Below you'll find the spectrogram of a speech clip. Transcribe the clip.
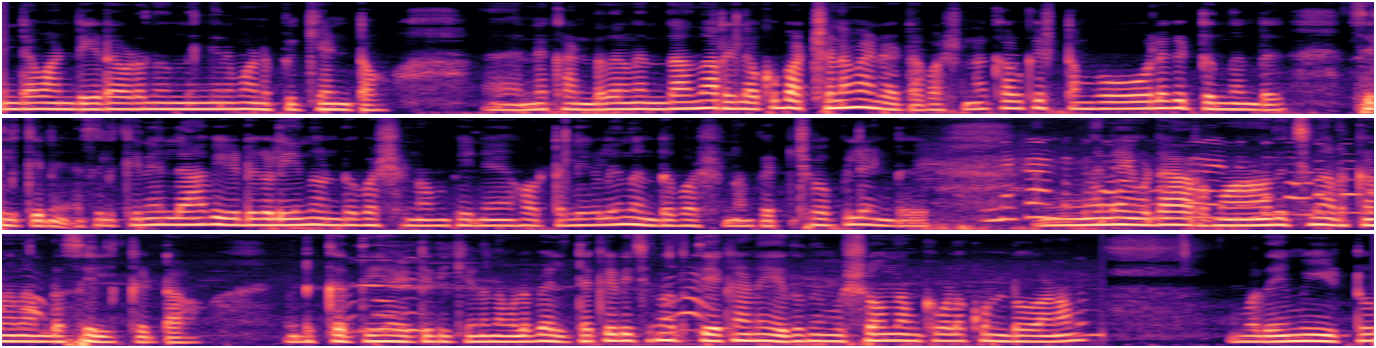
എന്റെ വണ്ടിയുടെ അവിടെ നിന്ന് ഇങ്ങനെ മണപ്പിക്കാൻ കേട്ടോ എന്നെ കണ്ടതാണ് എന്താണെന്ന് അറിയില്ല. അവൾക്ക് ഭക്ഷണം വേണ്ട കേട്ടോ ഭക്ഷണമൊക്കെ അവൾക്ക് ഇഷ്ടം പോലെ കിട്ടുന്നുണ്ട് സിൽക്കിന്. സിൽക്കിന് എല്ലാ വീടുകളിൽ നിന്നുണ്ട് ഭക്ഷണം. പിന്നെ ഹോട്ടലുകളിൽ നിന്നുണ്ട് ഭക്ഷണം. പെറ്റ് ഷോപ്പിലുണ്ട്. അങ്ങനെ ഇവിടെ അർമാദിച്ച് നടക്കണം നമ്മുടെ സിൽക്ക് കേട്ടോ ഇടുക്കത്തിയായിട്ടിരിക്കണം നമ്മൾ ബെൽറ്റൊക്കെ ഇടിച്ച് നിർത്തിയേക്കാണ്. ഏത് നിമിഷവും നമുക്ക് അവളെ കൊണ്ടുപോകണം. അപ്പോൾ അതേ മീട്ടു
